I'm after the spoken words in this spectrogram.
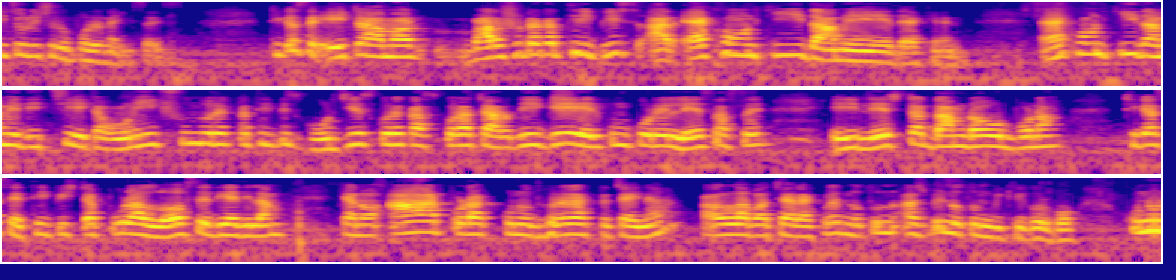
ছিচল্লিশের উপরে নাই সাইজ ঠিক আছে? এইটা আমার বারোশো টাকা থ্রি পিস আর এখন কি দামে দেখেন? এখন কি দামে দিচ্ছি? এটা অনেক সুন্দর একটা থ্রি পিস গর্জিয়াস করে কাজ করা, চারদিকে এরকম করে লেস আছে। এই লেসটার দামটাও উঠবো না। ঠিক আছে? থ্রি পিসটা পুরা লসে দিয়ে দিলাম। কেন? আর প্রোডাক্ট কোনো ধরে রাখতে চাই না। আল্লাহ বাঁচায় রাখলে নতুন আসবে, নতুন বিক্রি করব। কোনো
